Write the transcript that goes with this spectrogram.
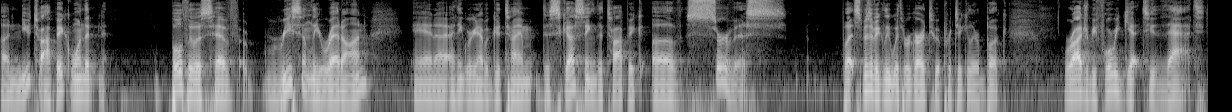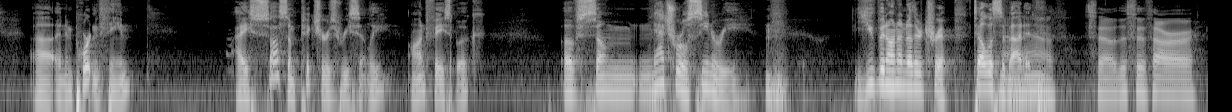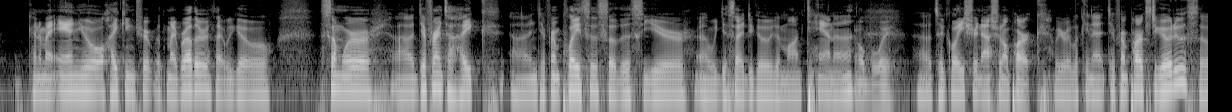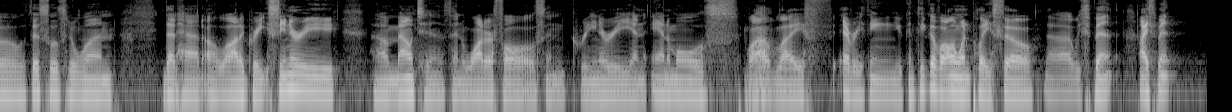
a new topic, one that both of us have recently read on. And uh, I think we're going to have a good time discussing the topic of service, but specifically with regard to a particular book. Roger, before we get to that, uh, an important theme. I saw some pictures recently on Facebook of some natural scenery. You've been on another trip. Tell us about it. So this is our kind of my annual hiking trip with my brother that we go somewhere uh, different to hike uh, in different places. So this year uh, we decided to go to Montana Oh boy. uh, to Glacier National Park. We were looking at different parks to go to, so this was the one that had a lot of great scenery, uh, mountains and waterfalls and greenery and animals, Wow. wildlife, everything you can think of all in one place. So uh, we spent, I spent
